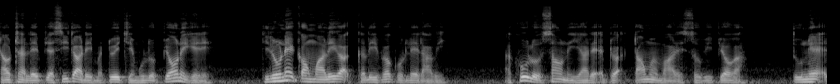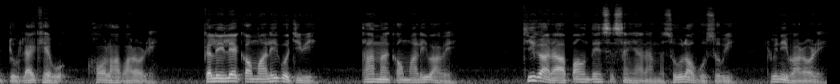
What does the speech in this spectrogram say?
နောက်ထပ်လည်းပျက်စီးတာတွေမတွေးချင်ဘူးလို့ပြောနေခဲ့တယ်။ဒီလိုနဲ့ကောင်မလေးကကလေးဘက်ကိုလှည့်လာပြီးအခုလိုစောင့်နေရတဲ့အတွက်တောင်းပန်ပါတယ်ဆိုပြီးပြောကသူနဲ့အတူလိုက်ခဲ့ဖို့ခေါ်လာပါတော့တယ်ကလေးလည်းကောင်မလေးကိုကြည့်ပြီးဒါမှန်ကောင်မလေးပါပဲကြီးကတာပေါင်းသင်းဆက်ဆံရတာမစိုးတော့ဘူးဆိုပြီးတွေးနေပါတော့တယ်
